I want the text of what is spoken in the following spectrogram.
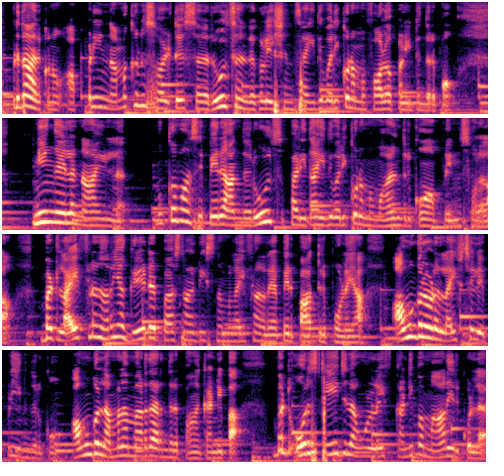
இப்படி தான் இருக்கணும் அப்படின்னு நமக்குன்னு சொல்லிட்டு சில ரூல்ஸ் அண்ட் ரெகுலேஷன்ஸை இது வரைக்கும் நம்ம ஃபாலோ பண்ணிட்டு இருந்திருப்போம். நீங்கள் இல்லை நான் இல்லை. முக்கவாசி பேர் அந்த ரூல்ஸ் படி தான் இது வரைக்கும் நம்ம வாழ்ந்திருக்கோம் அப்படின்னு சொல்லலாம். பட் லைஃப்பில் நிறைய கிரேட்டர் பர்சனாலிட்டிஸ் நம்ம லைஃப்பில் நிறைய பேர் பார்த்துருப்போம் இல்லையா? அவங்களோட லைஃப் ஸ்டைல் எப்படி இருந்திருக்கும்? அவங்க நம்மள மாதிரி தான் இருந்திருப்பாங்க கண்டிப்பாக பட் ஒரு ஸ்டேஜில் அவங்க லைஃப் கண்டிப்பாக மாறி இருக்கும்ல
